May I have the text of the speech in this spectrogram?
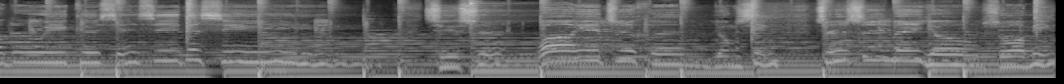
照顾一颗纤细的心。其实我一直很用心，只是没有说明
